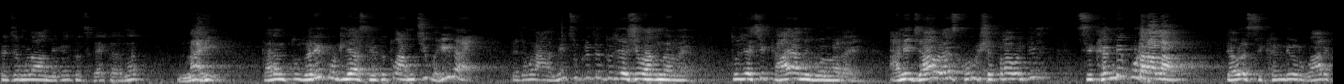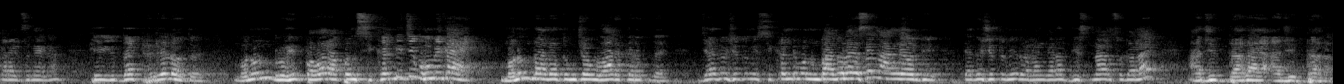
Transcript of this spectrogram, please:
त्याच्यामुळे आम्ही काही तसं काय करणार नाही. कारण तू जरी कुठली असली तर तू आमची बहीण आहे. त्याच्यामुळे आम्ही चुकीचं तुझ्याशी वागणार नाही. तुझ्याशी काय आम्ही बोलणार आहे? आणि ज्या वेळेस कुरुक्षेत्रावरती शिखंडी पुढे आला त्यावेळेस शिखंडीवर वार करायचं नाही ना? हे युद्ध ठरलेलं होतं. म्हणून रोहित पवार आपण शिखंडीची भूमिका आहे. म्हणून दादा तुमच्यावर वार करत नाही. ज्या दिवशी तुम्ही सिकंड म्हणून बाजूला असेल ना अंगावरती त्या दिवशी तुम्ही रणांगणात दिसणार सुद्धा नाही. अजित दादा आहे अजित दादा.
